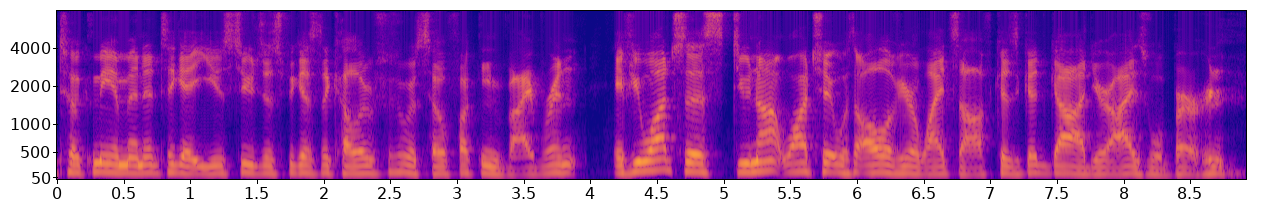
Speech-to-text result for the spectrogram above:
took me a minute to get used to, just because the colors were so fucking vibrant. If you watch this, do not watch it with all of your lights off, because good God, your eyes will burn.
